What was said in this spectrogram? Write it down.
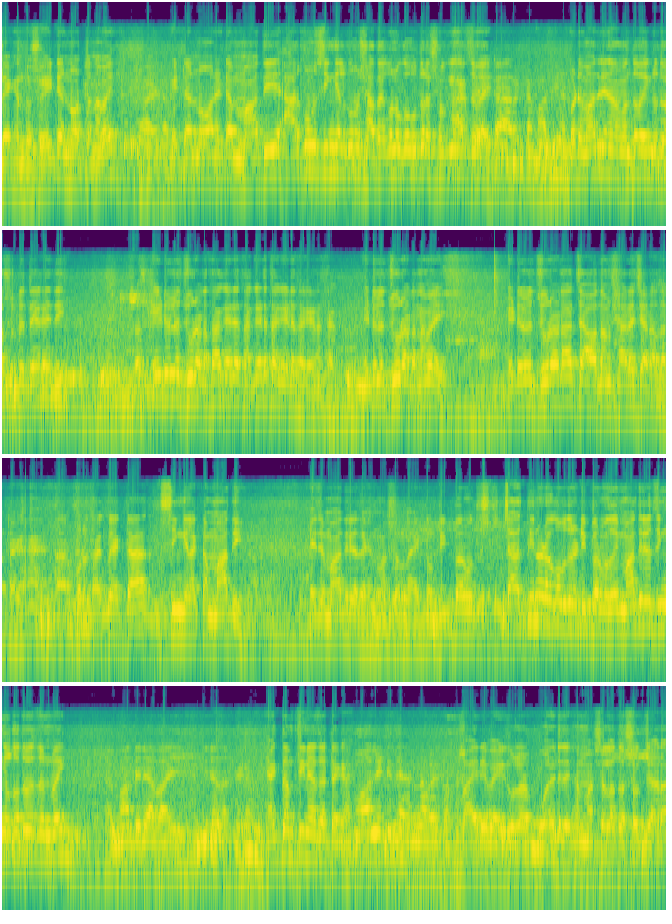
দেখেন দর্শক এটা নরটা না ভাই? হ্যাঁ, এটা। নর এটা মাদি আর কোনো সিঙ্গেল কোনো সাদা কোনো কবুতর শৌখিন আছে ভাই? মাদি আছে। ওটা মাদ্রি না আমার তো ভাই একটু দর্শকটা দেখাই দিই। দর্শক এটা হলো জোড়াটা থাকে এটা থাকে এটা থাকে এটা থাকে না থাকে। এটা হলো জোড়াটা না ভাই? এটা জোড়াটা, চাওয়া দাম সাড়ে চার হাজার টাকা হ্যাঁ? তারপরে থাকবে একটা সিঙ্গেল একটা মাদি। এই যে মাদিরা দেখেন মাসাল্লাহ একদম ডিব্বার মতো চার তিনটা কবুতর ডিব্বার মতো। মাদিরা সিঙ্গেল কত বেতন ভাই? এই ভাই তিন হাজার টাকা। একদম তিন হাজার টাকা। কোয়ালিটি দেখেন না ভাই বাইরে ভাই এগুলোর কোয়ালিটি দেখেন মার্শাল্লাহ দর্শক যারা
